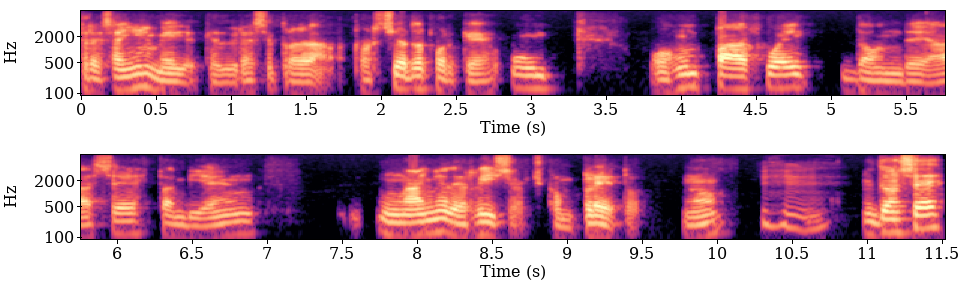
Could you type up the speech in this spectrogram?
tres años y medio que dura ese programa. Por cierto, porque es un, un pathway donde haces también un año de research completo, ¿no? Entonces,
